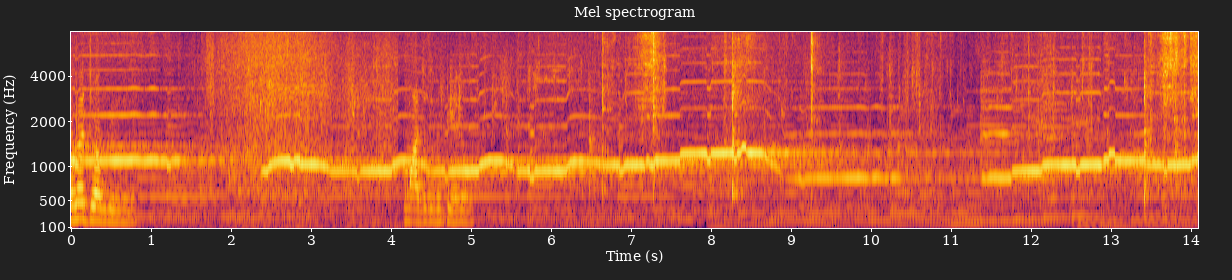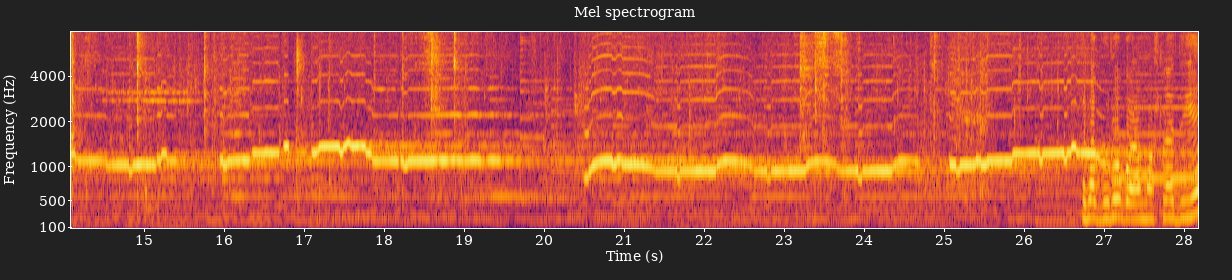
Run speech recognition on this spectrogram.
এবার জল দিয়ে দেবো। মাছগুলো দিয়ে দেবো। এবার গুঁড়ো গরম মশলা দিয়ে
